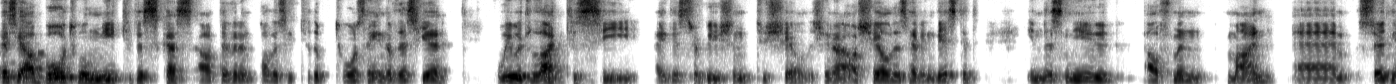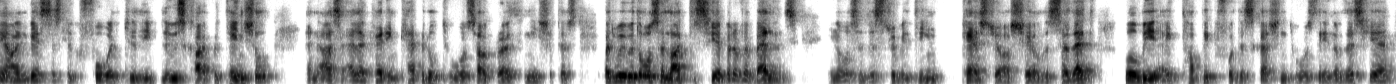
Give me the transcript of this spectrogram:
Percy, our board will meet to discuss our dividend policy to the, towards the end of this year. We would like to see a distribution to shareholders. You know, our shareholders have invested in this new Alphamin mine. Um, certainly our investors look forward to the blue sky potential and us allocating capital towards our growth initiatives. But we would also like to see a bit of a balance in also distributing cash to our shareholders. So that will be a topic for discussion towards the end of this year,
